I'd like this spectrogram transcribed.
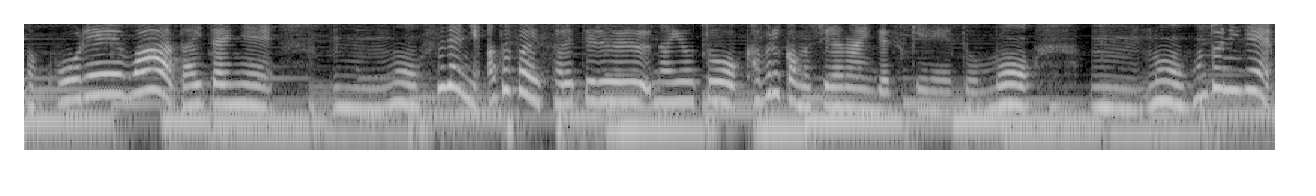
まあ、これはだいたいね、うん、もうすでにアドバイスされてる内容とかぶるかもしれないんですけれども、うん、もう本当にね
